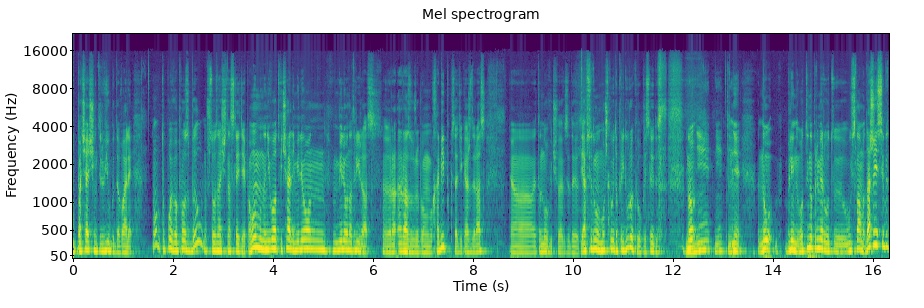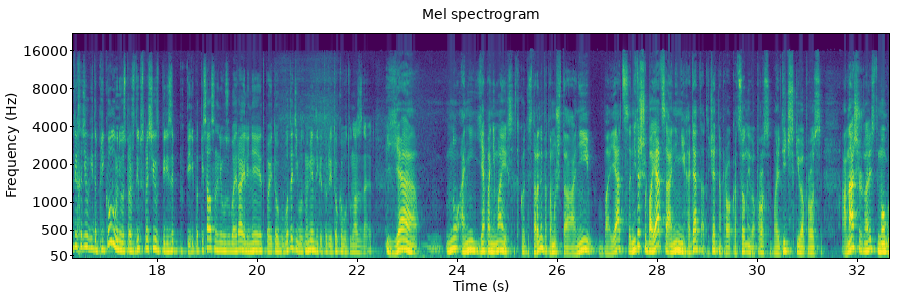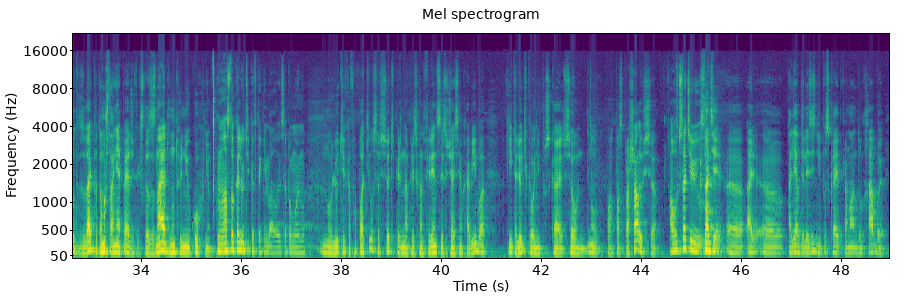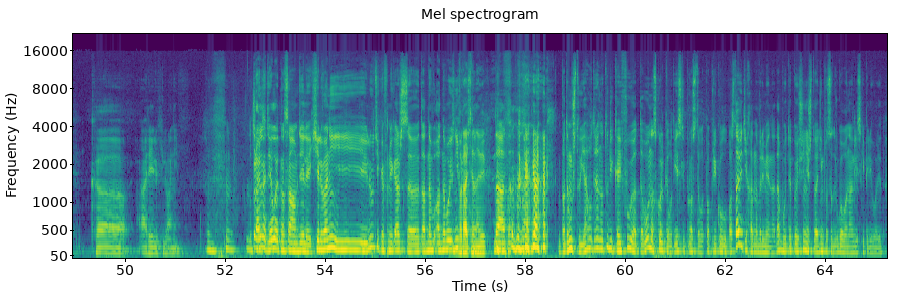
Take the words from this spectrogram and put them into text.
почаще интервью бы давали. Ну, тупой вопрос был, ну, что значит наследие. По-моему, на него отвечали миллион, миллиона три раз. Раз уже, по-моему, Хабиб, кстати, каждый раз это новый человек задает. Я все думал, может, какой-то придурок его преследует. Но Нет, нет, нет. не, ну, блин, вот ты, например, вот э, у Ислама, даже если бы ты хотел какие-то приколы у него спрашивать, ты бы спросил, переза- переподписался на него Зубайра или нет по итогу. Вот эти вот моменты, которые только вот у нас знают. Я, ну, они, я понимаю их с какой-то стороны, потому что они боятся, не то что боятся, они не хотят отвечать на провокационные вопросы, политические вопросы. А наши журналисты могут это задать, потому что они, опять же, как сказать, знают внутреннюю кухню. У нас только Лютиков таким балуется, по-моему. Ну, Лютиков оплатился, все, теперь на пресс-конференции с участием Хабиба какие-то Лютикова не пускают, все, ну, по- поспрашал и все. А вот, кстати, Кстати, э, э, Али Абдулязиз не пускает команду Хабы к Ариэлю Хильвани. правильно делают на самом деле. Хельвани и Лютиков, мне кажется, одного, одного из них Братья просто- на век. Да. Потому что я вот реально в натуре кайфую от того, насколько вот если просто вот по приколу поставить их одновременно, да, будет такое ощущение, что один просто другого на английский переводит.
